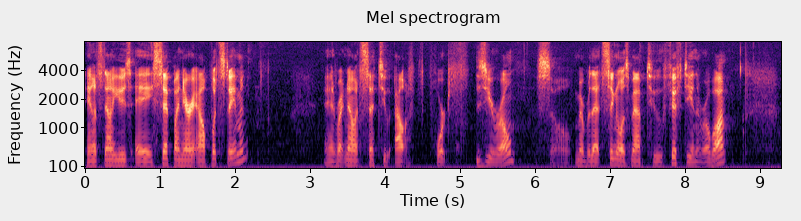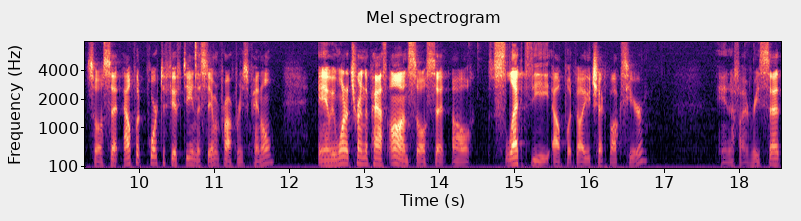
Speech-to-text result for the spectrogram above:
And let's now use a set binary output statement. And right now it's set to out port 0. So remember that signal is mapped to 50 in the robot. So I'll set output port to 50 in the statement properties panel. And we want to turn the path on, so I'll set I'll select the output value checkbox here. And if I reset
